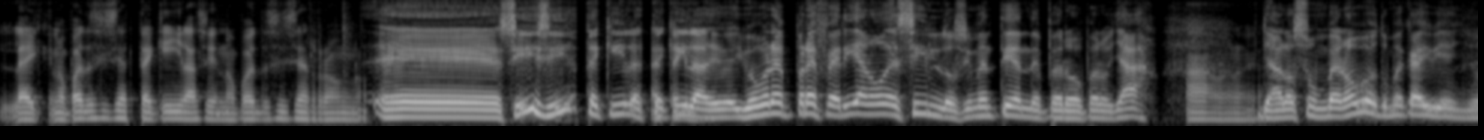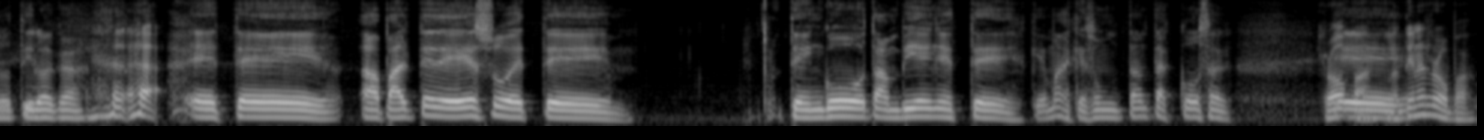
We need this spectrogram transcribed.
like, no puedes decir si es tequila, si no puedes decir si es ron, ¿no? Eh, sí, sí, es tequila, es tequila. Yo prefería no decirlo, ¿sí me entiendes? Pero, pero ya, ah, bueno, ya. ya lo zumbé. No, porque tú me caes bien, yo lo tiro acá. este, aparte de eso, este, tengo también, este, ¿qué más? Que son tantas cosas. ¿Ropa? Eh, ¿No tienes ropa?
